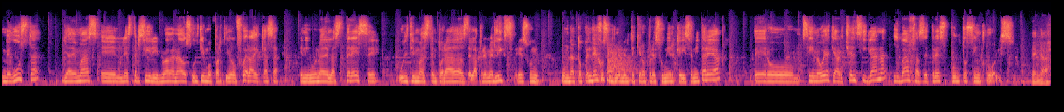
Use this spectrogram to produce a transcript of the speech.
me gusta. Y además el Leicester City no ha ganado su último partido fuera de casa en ninguna de las 13 últimas temporadas de la Premier League. Es un, un dato pendejo, simplemente quiero presumir que hice mi tarea. Pero sí, me voy a quedar. Chelsea gana y bajas de 3.5 goles. Venga,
